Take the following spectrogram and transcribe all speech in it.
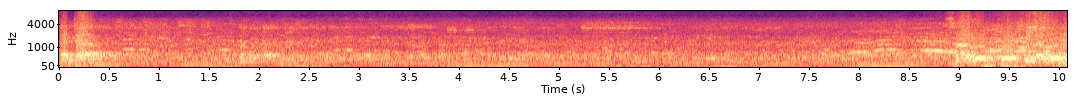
ನಟ ಸಾಧು ಕೋಕಿಲ ಅವರ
